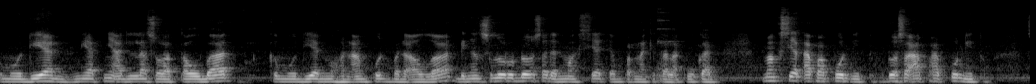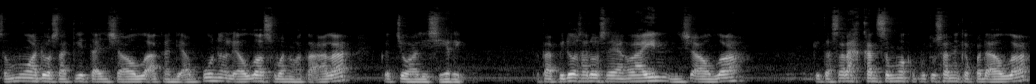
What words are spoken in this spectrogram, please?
kemudian niatnya adalah sholat taubat, kemudian mohon ampun pada Allah dengan seluruh dosa dan maksiat yang pernah kita lakukan. Maksiat apa pun itu, dosa apa pun itu, semua dosa kita insya Allah akan diampuni oleh Allah Subhanahu Wa Taala kecuali syirik. Tetapi dosa-dosa yang lain insya Allah kita serahkan semua keputusannya kepada Allah.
